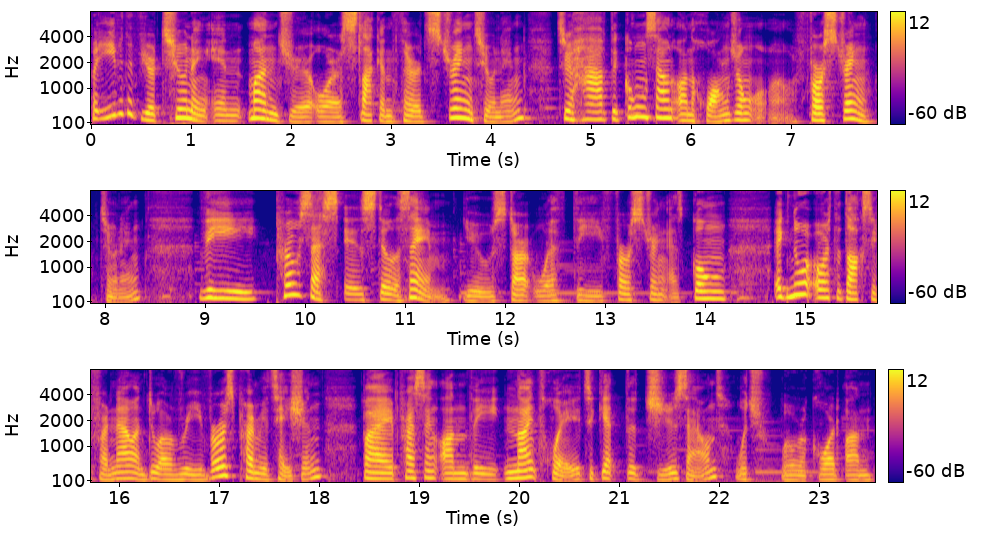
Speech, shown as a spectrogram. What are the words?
But even if you're tuning in manjue or slackened third string tuning to have the gong sound on huangzhong uh, first string tuning, the process is still the same. You start with the first string as gong, ignore orthodoxy for now and do a reverse permutation by pressing on the ninth hui to get the zhi sound, which we'll record on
